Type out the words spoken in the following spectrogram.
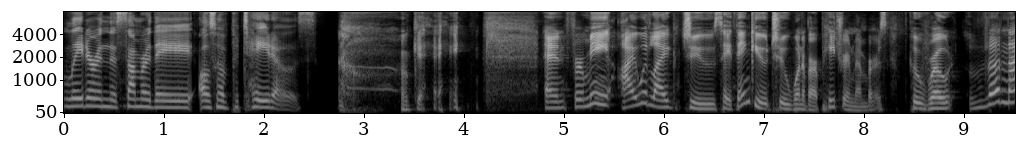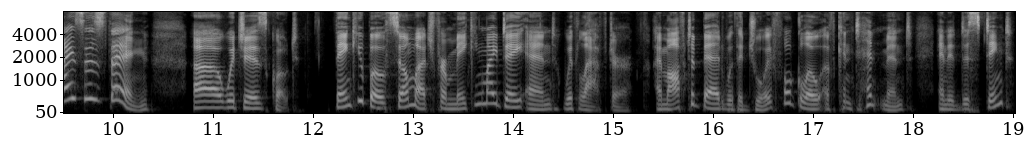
later in the summer, they also have potatoes. Okay. And for me, I would like to say thank you to one of our Patreon members who wrote the nicest thing, uh, which is, quote, Thank you both so much for making my day end with laughter. I'm off to bed with a joyful glow of contentment and a distinct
